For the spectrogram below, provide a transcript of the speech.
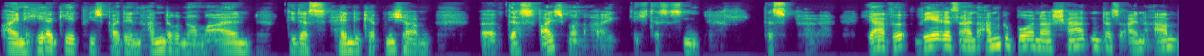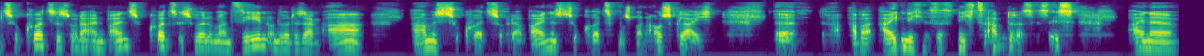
einhergeht, wie es bei den anderen normalen, die das Handicap nicht haben, äh, das weiß man eigentlich. Das ist ein, das, ja, wäre es ein angeborener Schaden, dass ein Arm zu kurz ist oder ein Bein zu kurz ist, würde man sehen und würde sagen, ah, Arm ist zu kurz oder Bein ist zu kurz, muss man ausgleichen. Äh, aber eigentlich ist es nichts anderes. Es ist eine,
